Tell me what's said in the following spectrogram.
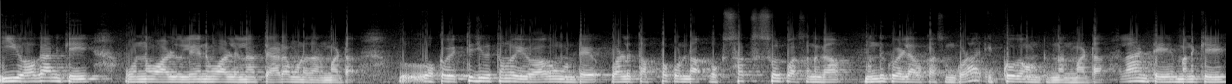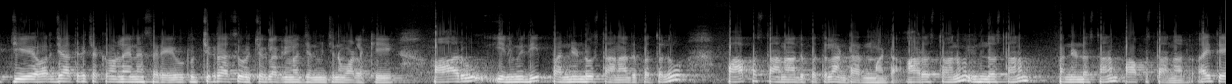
ఈ యోగానికి ఉన్నవాళ్ళు లేని వాళ్ళు తేడా ఉండదన్నమాట. ఒక వ్యక్తి జీవితంలో యోగం ఉంటే వాళ్ళు తప్పకుండా ఒక సక్సెస్ఫుల్ పర్సన్గా ముందుకు వెళ్ళే అవకాశం కూడా ఎక్కువగా ఉంటుందన్నమాట. ఎలా అంటే మనకి ఎవరి జాతక చక్రంలో అయినా సరే వృచ్చిక రాశి వృచ్చిక లగ్నంలో జన్మించిన వాళ్ళకి ఆరు ఎనిమిది పన్నెండు స్థానాధిపతులు పాప స్థానాధిపతులు అంటారనమాట ఆరో స్థానం ఎనిమిదో స్థానం పన్నెండో స్థానం పాప స్థానాలు. అయితే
